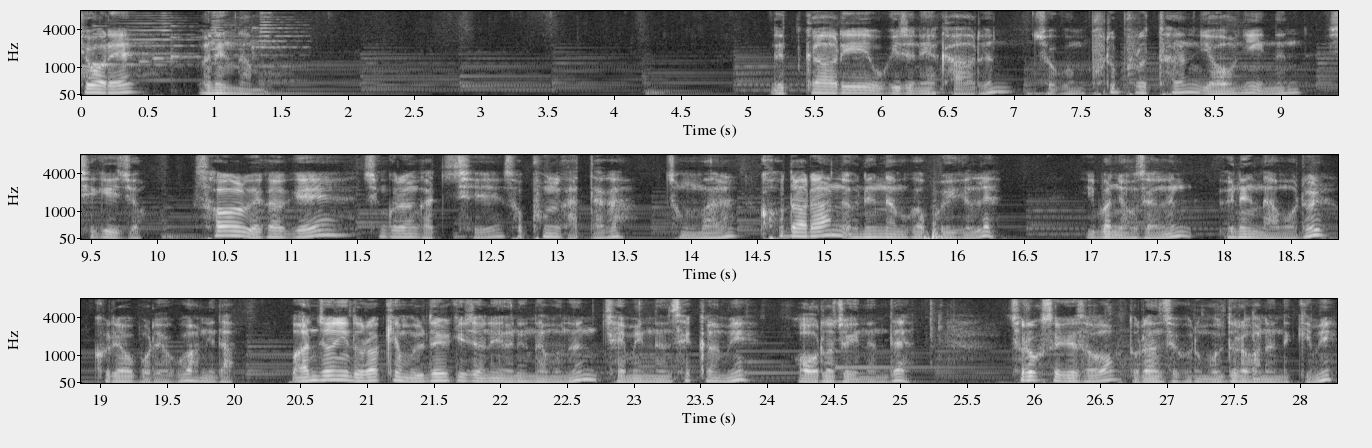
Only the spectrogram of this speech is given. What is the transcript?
10월의 은행나무 늦가을이 오기 전에 가을은 조금 푸릇푸릇한 여운이 있는 시기이죠. 서울 외곽에 친구랑 같이 소풍을 갔다가 정말 커다란 은행나무가 보이길래 이번 영상은 은행나무를 그려보려고 합니다. 완전히 노랗게 물들기 전에 은행나무는 재밌는 색감이 어우러져 있는데 초록색에서 노란색으로 물들어가는 느낌이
